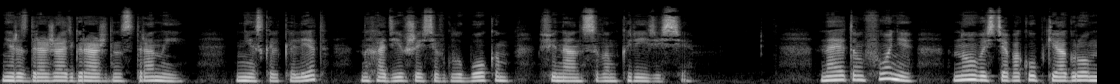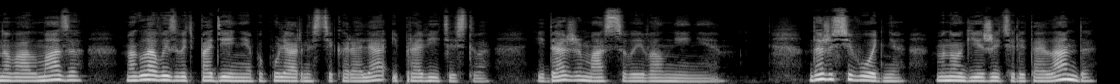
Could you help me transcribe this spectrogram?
не раздражать граждан страны, несколько лет находившейся в глубоком финансовом кризисе. На этом фоне Новость о покупке огромного алмаза могла вызвать падение популярности короля и правительства и даже массовые волнения. Даже сегодня многие жители Таиланда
